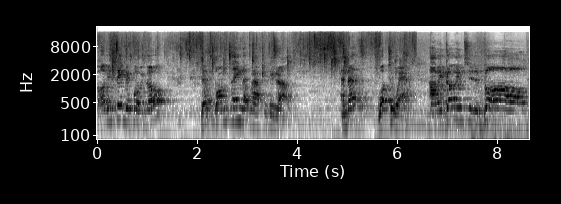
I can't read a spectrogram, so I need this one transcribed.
Obviously, before we go, there's one thing that we have to figure out. And that's what to wear. Are we going to the ball?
